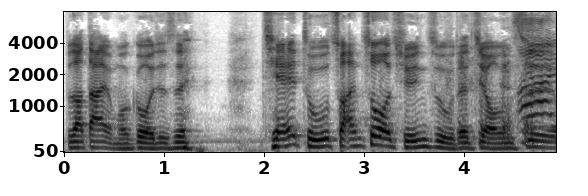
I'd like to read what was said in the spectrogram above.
不知道大家有没有过，就是 截图传错群组的囧事？哎、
